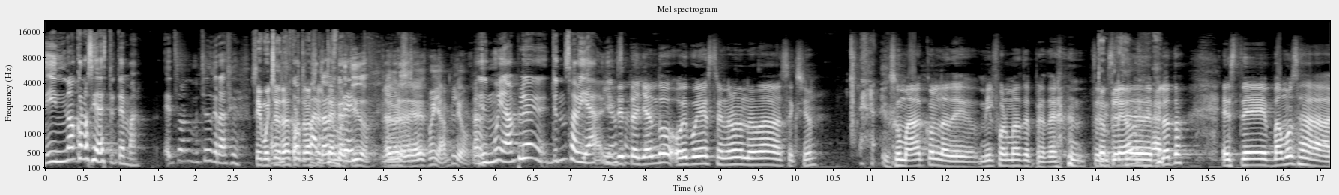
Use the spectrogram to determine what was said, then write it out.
y no conocía este tema. Edson, muchas gracias. Sí, muchas gracias por traernos el tema. Divertido, la Es, verdad. es muy amplio. Es muy amplio, yo no sabía. Y sabía. detallando, hoy voy a estrenar una nueva sección. Sumada con la de mil formas de perder tu, empleo? de Ah. piloto. Este, vamos a,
